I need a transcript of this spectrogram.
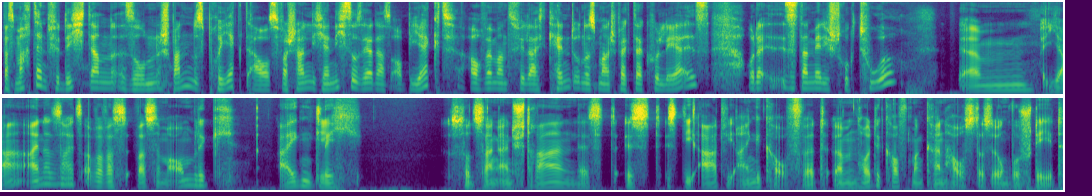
Was macht denn für dich dann so ein spannendes Projekt aus? Wahrscheinlich ja nicht so sehr das Objekt, auch wenn man es vielleicht kennt und es mal spektakulär ist. Oder ist es dann mehr die Struktur? Ähm, ja, einerseits, aber was, was im Augenblick eigentlich sozusagen ein Strahlen lässt, ist, ist die Art, wie eingekauft wird. Ähm, heute kauft man kein Haus, das irgendwo steht,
